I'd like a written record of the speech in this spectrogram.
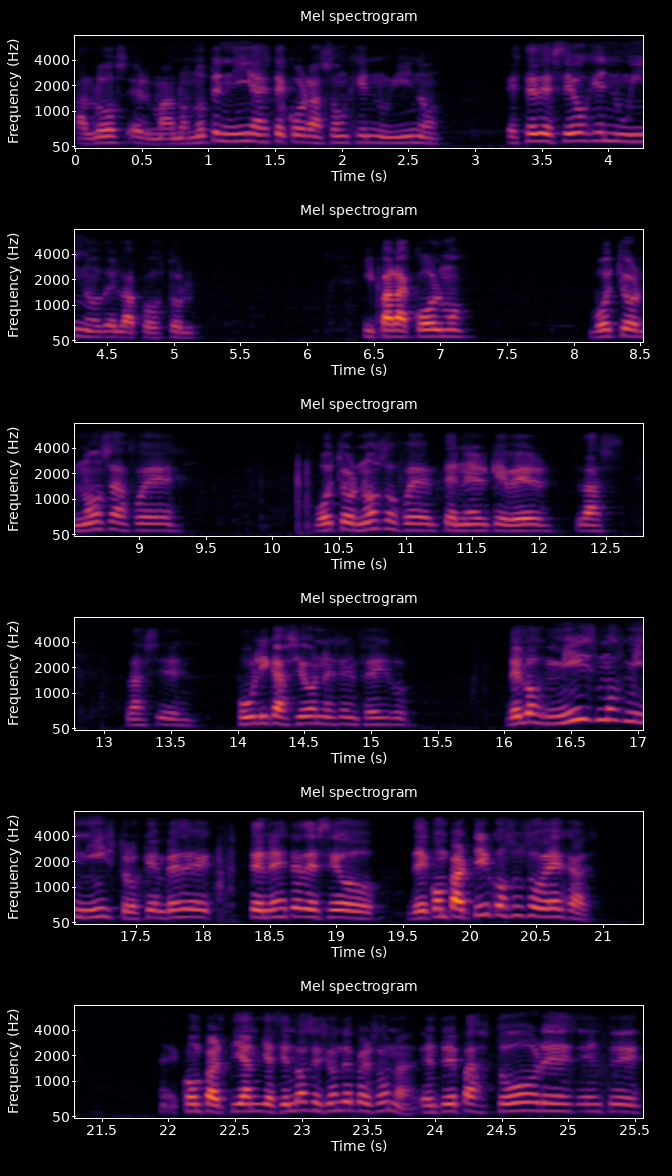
a los hermanos, no tenía este corazón genuino, este deseo genuino del apóstol. Y para colmo, bochornosa fue, bochornoso fue tener que ver las, eh, publicaciones en Facebook de los mismos ministros que en vez de tener este deseo de compartir con sus ovejas, eh, compartían y haciendo asesión de personas, entre pastores, entre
